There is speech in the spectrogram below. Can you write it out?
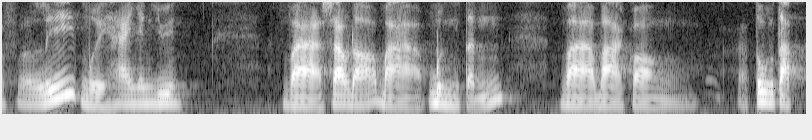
uh, lý 12 nhân duyên và sau đó bà bừng tỉnh và bà còn à, tu tập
